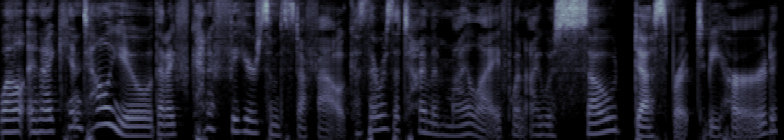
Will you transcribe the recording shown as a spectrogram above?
well and i can tell you that i've kind of figured some stuff out because there was a time in my life when i was so desperate to be heard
